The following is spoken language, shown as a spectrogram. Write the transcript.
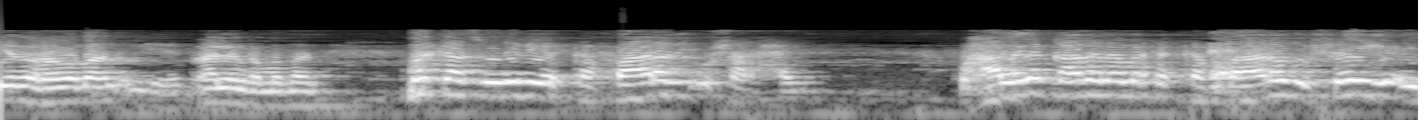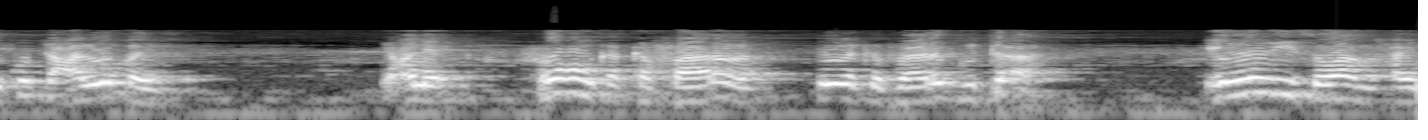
iyadoo ramadaan u yahay maalin ramadaan markaasuu nebiga kafaaradii u sharxay waxaa laga qaadanaya marka kafaaradu shayga ay ku tacalluqayso yacni xukunka kafaarada in la kafaaro guto ah ciladiisa waa maxay?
